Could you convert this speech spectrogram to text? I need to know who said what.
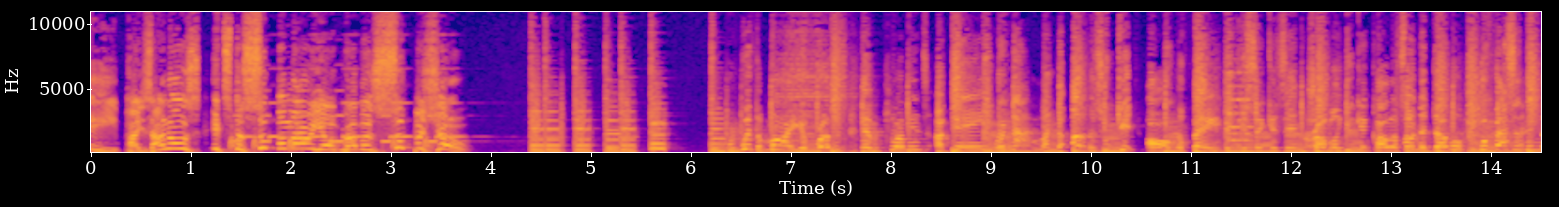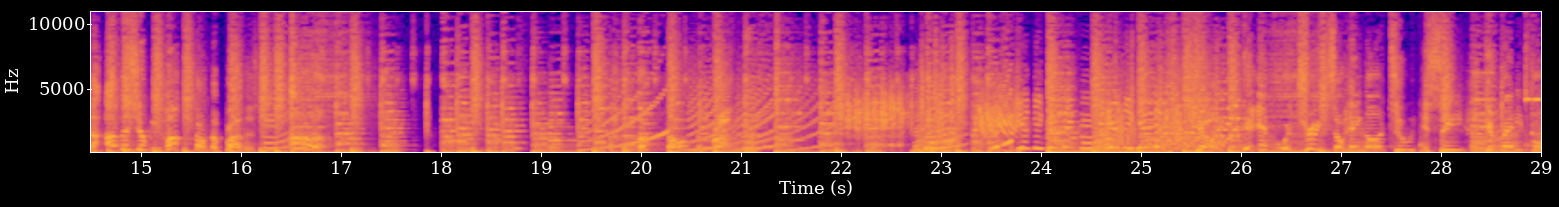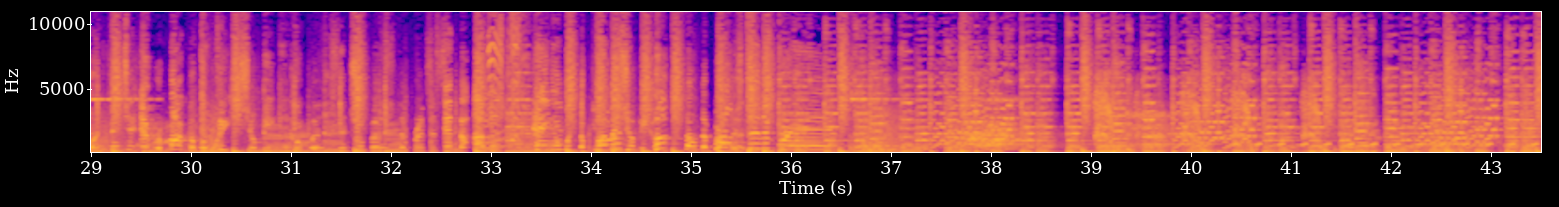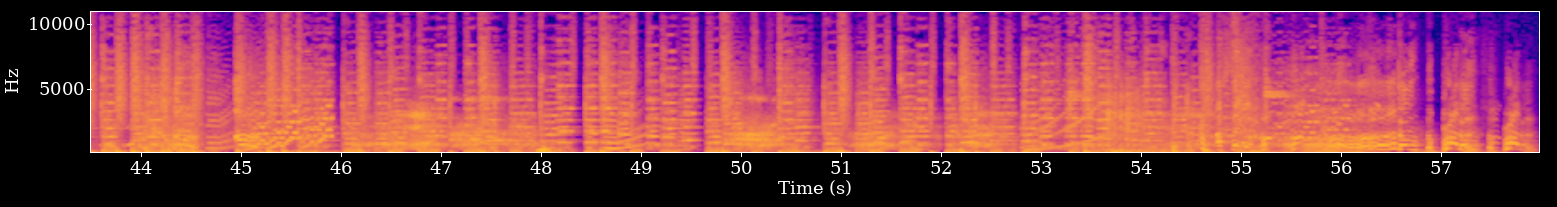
Speaker 1: Hey, paisanos, it's the Super Mario Brothers Super Show.
Speaker 2: With the Mario Brothers and plumbing's a game. We're not like the others who get all the fame. If your sink is in trouble, you can call us on the double. We're faster than the others, you'll be hooked retreat. So hang on to your seat, get ready for adventure and remarkable feats. You'll meet Koopas and Troopas, the princess the brothers, the brothers.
